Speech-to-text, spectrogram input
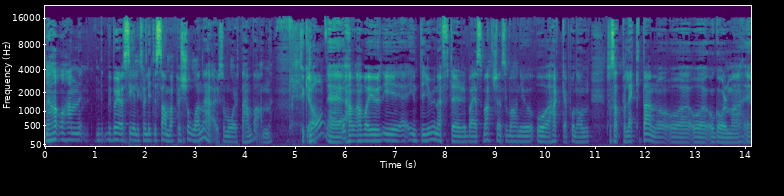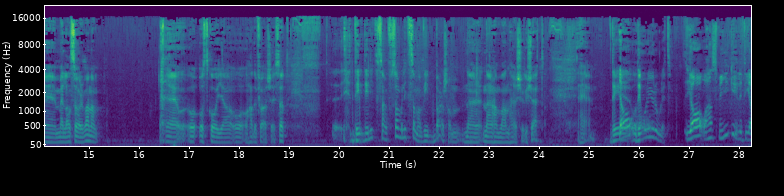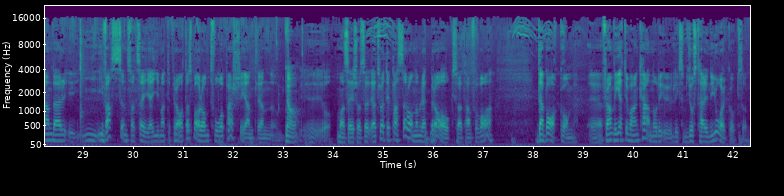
Ja, och han, vi börjar se liksom lite samma persona här som året när han vann. Tycker jag. Ja, eh, han, han, var ju i intervjun efter Baez-matchen så var han ju och hacka på någon som satt på läktaren och, och, och, och gorma eh, mellan servarna. Eh, och, och skoja och, och, hade för sig. Så att, eh, det, det, är lite samma, lite samma vibbar som när, när han vann här 2021. Eh, det, ja, och det vore ju roligt. Ja, och han smyger ju lite grann där i, i vassen så att säga i och med att det pratas bara om två pers egentligen. Ja. Eh, om man säger så. Så jag tror att det passar honom rätt bra också att han får vara där bakom. Eh, för han vet ju vad han kan och det är liksom just här i New York också.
